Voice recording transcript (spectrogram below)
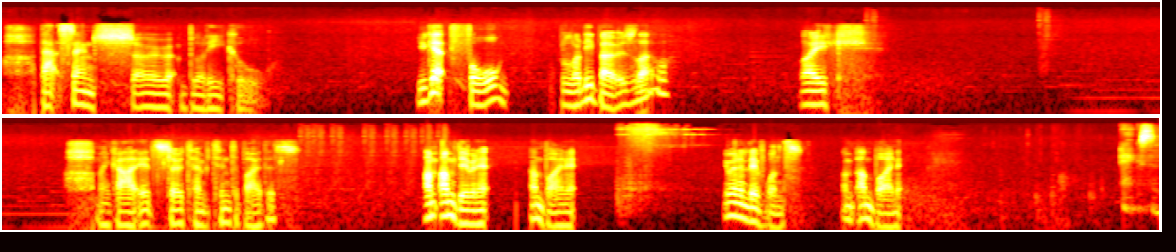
Oh, that sounds so bloody cool. You get four bloody bows, though? Like... Oh my god, it's so tempting to buy this. I'm I'm doing it. I'm buying it. You only live once. I'm I'm buying it. Excellent.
